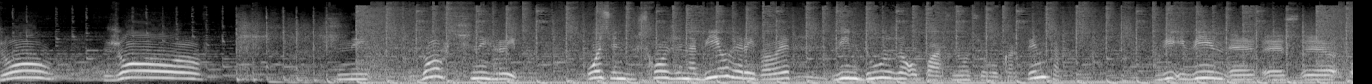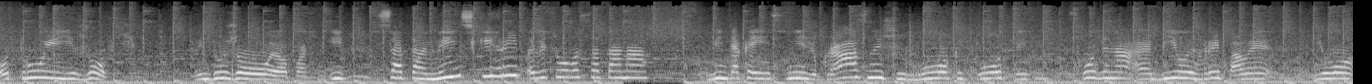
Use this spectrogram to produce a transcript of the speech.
Жов... Жовчний... Жовчний гриб. Ось він схожий на білий гриб, але він дуже опасний. Ось його картинка. Він, він е, е, е, жовч. Він дуже опасний. І сатанинський гриб від слова сатана. Він такий сніжо-красний, широкий, толстий, схожий на е, білий гриб, але його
